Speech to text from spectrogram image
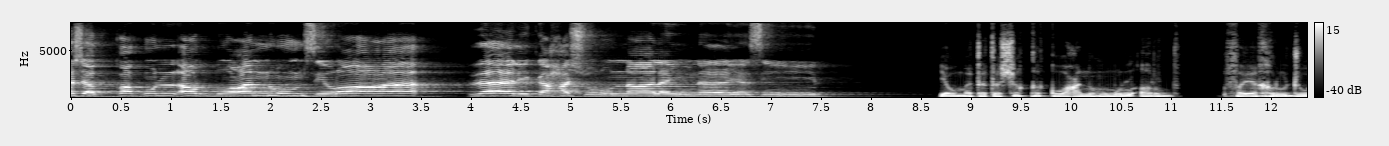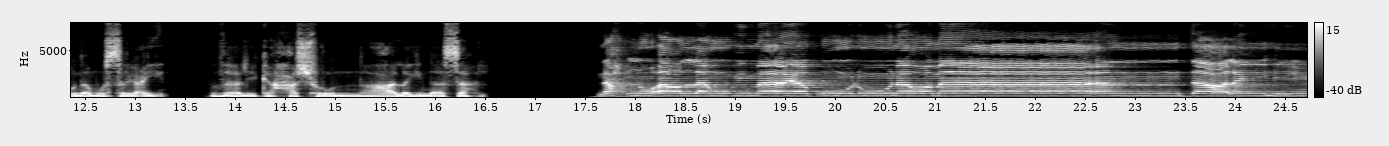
تشقق الأرض عنهم سراعا ذلك حشر علينا يسير. يوم تتشقق عنهم الأرض فيخرجون مسرعين. ذلك حشر علينا سهل. نحن أعلم بما يقولون وما أنت عليهم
